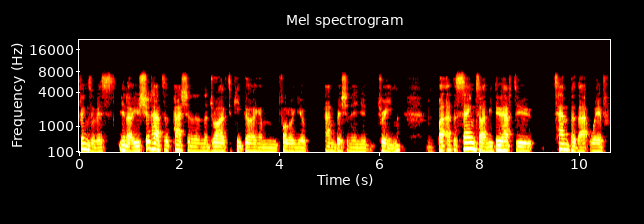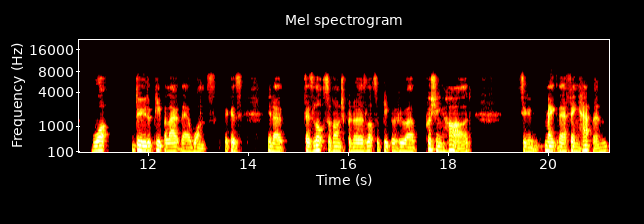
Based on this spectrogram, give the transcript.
things with this. You know, you should have the passion and the drive to keep going and following your ambition and your dream. But at the same time, you do have to temper that with what do the people out there want? Because you know there's lots of entrepreneurs lots of people who are pushing hard to make their thing happen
